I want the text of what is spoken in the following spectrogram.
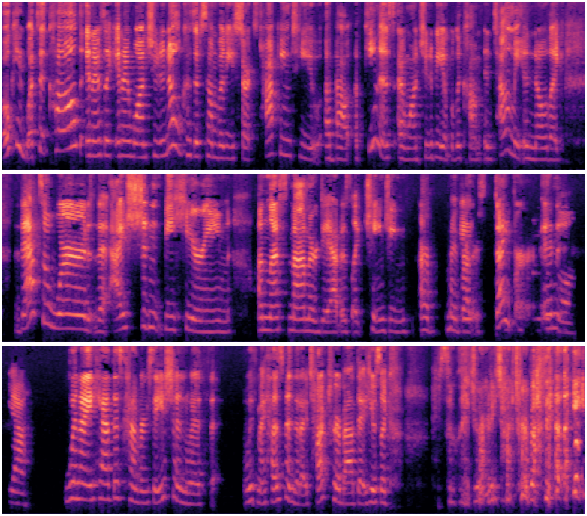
okay, what's it called? And I was like, and I want you to know because if somebody starts talking to you about a penis, I want you to be able to come and tell me and know like that's a word that I shouldn't be hearing unless mom or dad is like changing our my brother's diaper. And yeah. When I had this conversation with with my husband that I talked to her about that, he was like, I'm so glad you already talked to her about that. Like,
